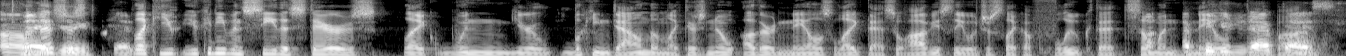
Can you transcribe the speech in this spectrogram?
um, But that's agree. just- but- Like you, you can even see the stairs like when you're looking down them. Like there's no other nails like that. So obviously it was just like a fluke that someone I nailed. figured it out, guys.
